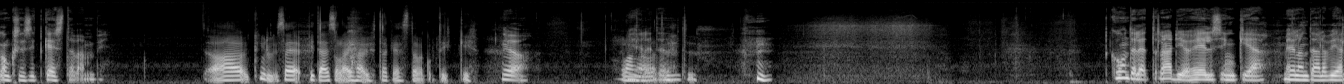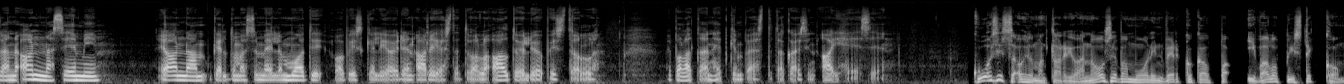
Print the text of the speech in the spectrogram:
Onko se sitten kestävämpi? Ää, kyllä se pitäisi olla ihan yhtä kestävä kuin tikki Joo. langalla tehty. Kuuntelet Radio Helsinkiä. Meillä on täällä vielä Anna Semi. Ja Anna on kertomassa meille muotiopiskelijoiden arjesta tuolla Aalto-yliopistolla. Me palataan hetken päästä takaisin aiheeseen. Kuosissa ohjelman tarjoaa nouseva muodin verkkokauppa ivalo.com.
